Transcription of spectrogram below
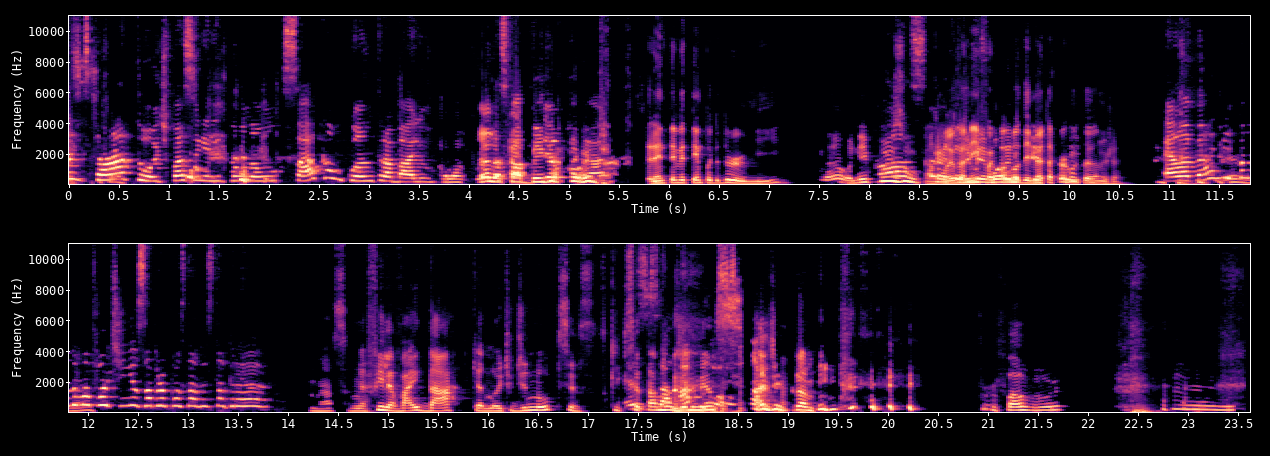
Exato! Tipo assim, eles não, não sacam quanto trabalho. Olha, acabei de acordar. Você nem teve tempo de dormir. Não, eu nem pus Nossa. o A noiva nem foi pra mel, tá perguntando já. Ela ai, me É, manda uma fotinha só pra eu postar no Instagram. Nossa, minha filha, vai dar, que é noite de núpcias. O que, que você tá mandando mensagem pra mim? Por favor.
